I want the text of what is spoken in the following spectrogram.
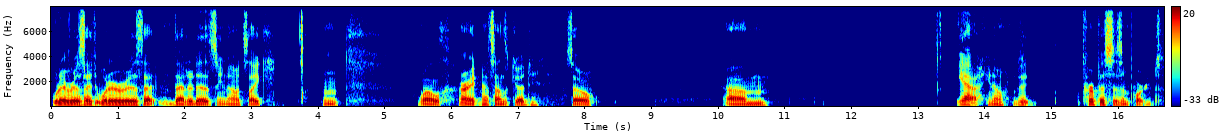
whatever it is that whatever it is that that it is. You know, it's like, hmm. Well, all right, that sounds good. So, um, yeah, you know, purpose is important.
